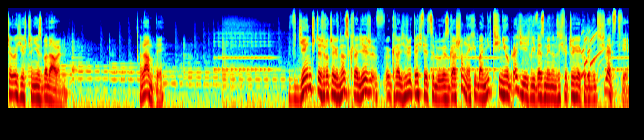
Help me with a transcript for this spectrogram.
Czegoś jeszcze nie zbadałem. Lampy. W dzień czy też raczej w noc kradzieży, w kradzieży te świece były zgaszone. Chyba nikt się nie obrazi, jeśli wezmę jedną ze świeczek jako dowód w śledztwie.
